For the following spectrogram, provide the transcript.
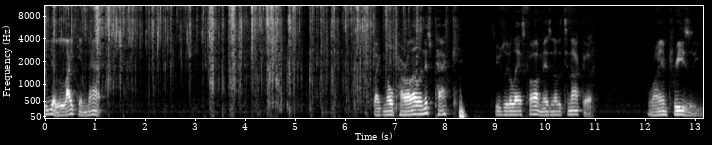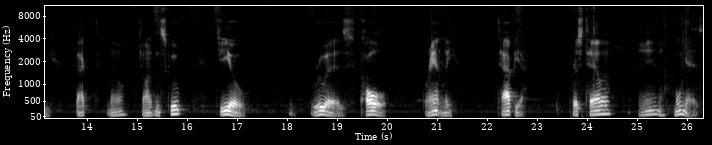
We are liking that. It's like no parallel in this pack. It's usually the last card. There's another Tanaka. Ryan Pressly. Back, no. Jonathan Schoop. Gio. Ruiz. Cole. Brantley. Tapia, Chris Taylor, and Munoz.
